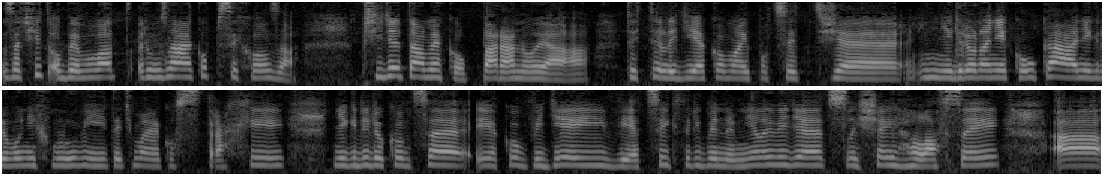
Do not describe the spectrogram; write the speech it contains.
začít objevovat různá jako psychóza. Přijde tam jako paranoia, teď ty lidi jako mají pocit, že někdo na ně kouká, někdo o nich mluví, teď mají jako strachy, někdy dokonce jako vidějí věci, které by neměli vidět, slyšejí hlasy a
